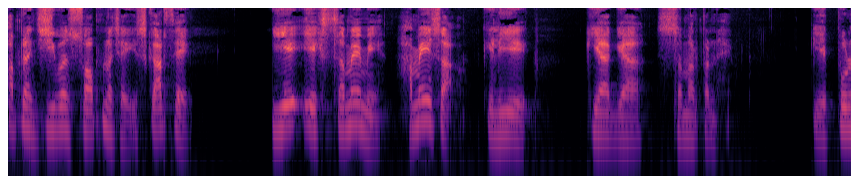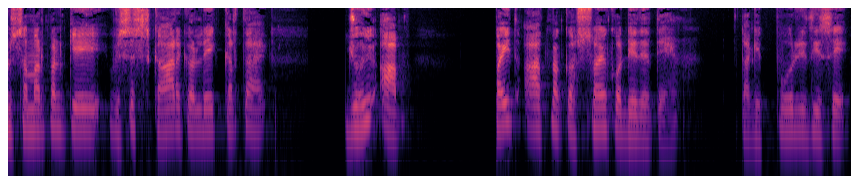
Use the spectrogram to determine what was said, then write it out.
अपना जीवन सौंपना चाहिए। इसका अर्थ है ये एक समय में हमेशा के लिए किया गया समर्पण है। ये पूर्ण समर्पण के विशिष्ट कार्य का उल्लेख करता है, जो ही आप पैत आत्मा को स्वयं को दे देते हैं, ताकि पूरी रीति से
